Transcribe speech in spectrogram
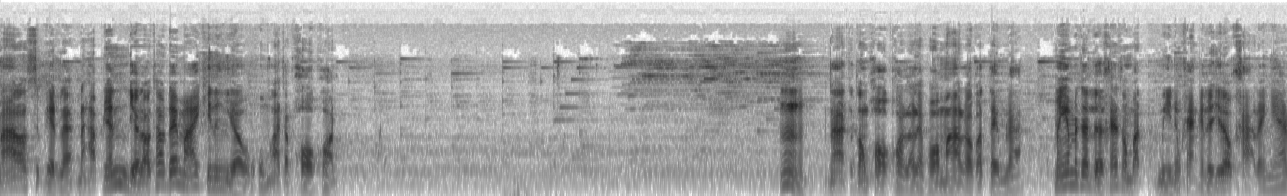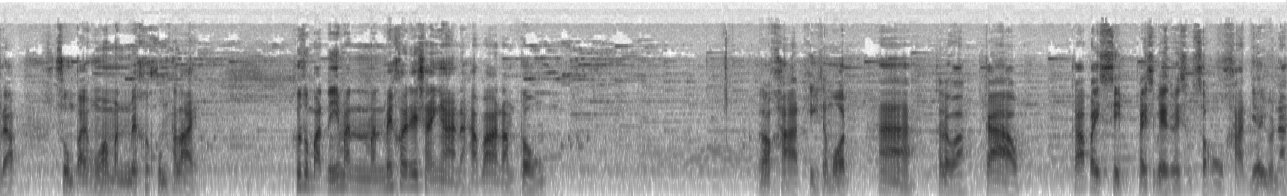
ม้าเราสิบเอ็ดแล้วนะครับงั้นเดี๋ยวเราถ้าได้ม้าอีกทีนึงเดี๋ยวผมอาจจะพอก่อน อืมน่าจะต้องพอก่อนแล้วแหละเพราะม้าเราก็เต็มแล้ว ไม่งั้นมันจะเหลือแค่สมบัติหมีน้ำแข็งกันเลยที่เราขาดอะไรเงี้ยแล้วสุ่มไปผมว่ามันไม่ค่อยคุ้มเท่าไหร่คือสมบัตินี้มันมันไม่ค่อยได้ใช้งานนะครับ ว่านำตรง เราขาดอีกทั้งหมดห้าเท่าไหร่วะเก้า ก้าไปสิบไปสิบเอ็ดไปสิบสองขาดเยอะอยู่นะ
